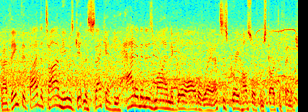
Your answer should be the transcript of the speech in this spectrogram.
And I think that by the time he was getting the second, he had it in his mind to go all the way. That's just great hustle from start to finish.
